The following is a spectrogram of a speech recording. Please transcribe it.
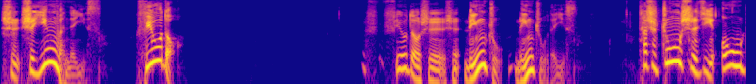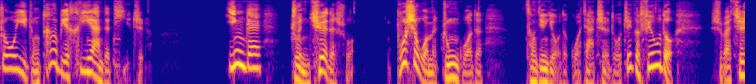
是是英文的意思，feudal，feudal 是是领主领主的意思，它是中世纪欧洲一种特别黑暗的体制，应该准确的说，不是我们中国的曾经有的国家制度，这个 feudal 是吧？是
